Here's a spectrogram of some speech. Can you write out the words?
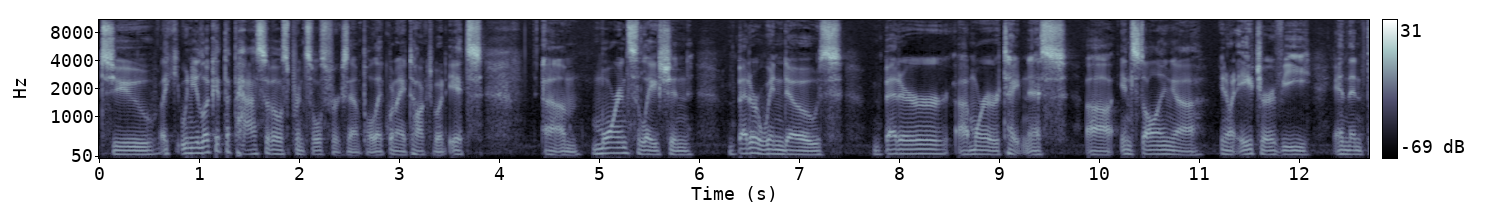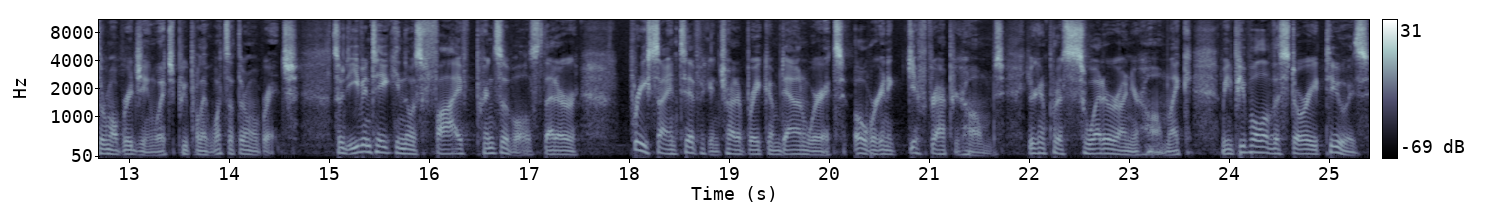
to like when you look at the passive house principles, for example, like when I talked about it's um, more insulation, better windows, better uh, more air tightness, uh, installing a you know an HRV, and then thermal bridging, which people are like, what's a thermal bridge? So even taking those five principles that are pretty scientific and try to break them down where it's oh we're going to gift wrap your homes you're going to put a sweater on your home like i mean people love the story too is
